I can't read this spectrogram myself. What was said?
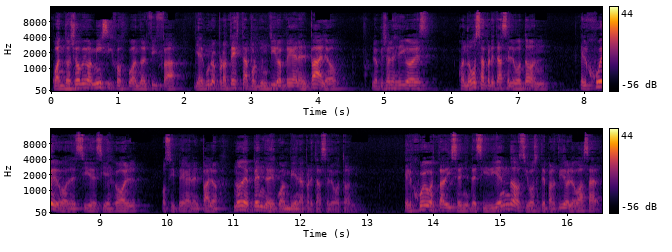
Cuando yo veo a mis hijos jugando al FIFA y alguno protesta porque un tiro pega en el palo, lo que yo les digo es, cuando vos apretás el botón, el juego decide si es gol o si pega en el palo. No depende de cuán bien apretás el botón. El juego está decidiendo si vos este partido lo vas a...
